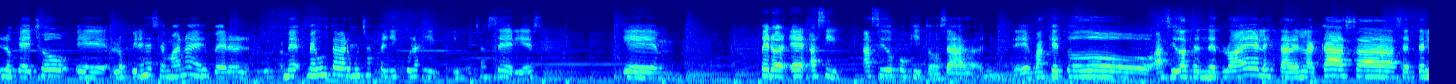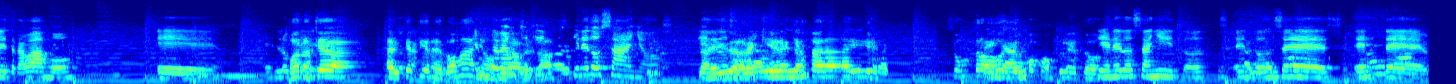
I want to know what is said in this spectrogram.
lo que he hecho eh, los fines de semana es ver me, gusta ver muchas películas y, muchas series em, pero eh, así ha sido poquito o sea más que todo ha sido atenderlo a él estar en la casa hacer teletrabajo eh, es lo bueno que, es que que tiene dos años tiene dos años requiere que estar ahí un trabajo de tiempo completo. Tiene dos añitos, entonces, este,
